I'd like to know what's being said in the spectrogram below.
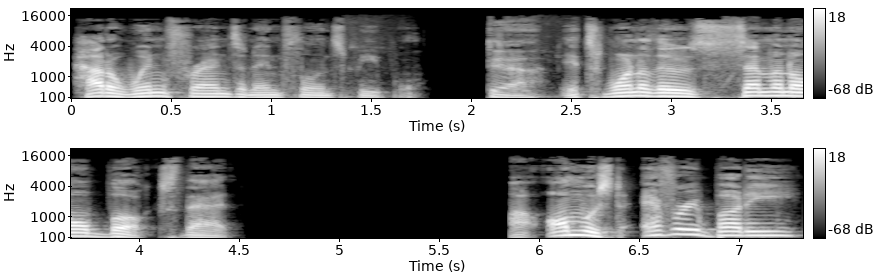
How to Win Friends and Influence People. Yeah. It's one of those seminal books that uh, almost everybody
